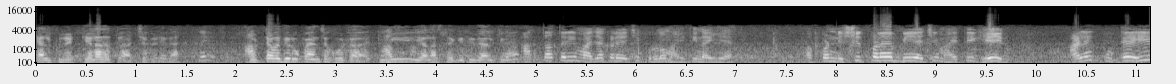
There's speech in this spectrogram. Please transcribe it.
कॅल्क्युलेट केला जातो आजच्या घडीला. कोट्यवधी रुपयांचा घोटाळा आहे. तुम्ही याला स्थगिती द्याल किंवा आता तरी माझ्याकडे याची पूर्ण माहिती नाही आहे पण निश्चितपणे मी याची माहिती घेईन. आणि कुठेही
